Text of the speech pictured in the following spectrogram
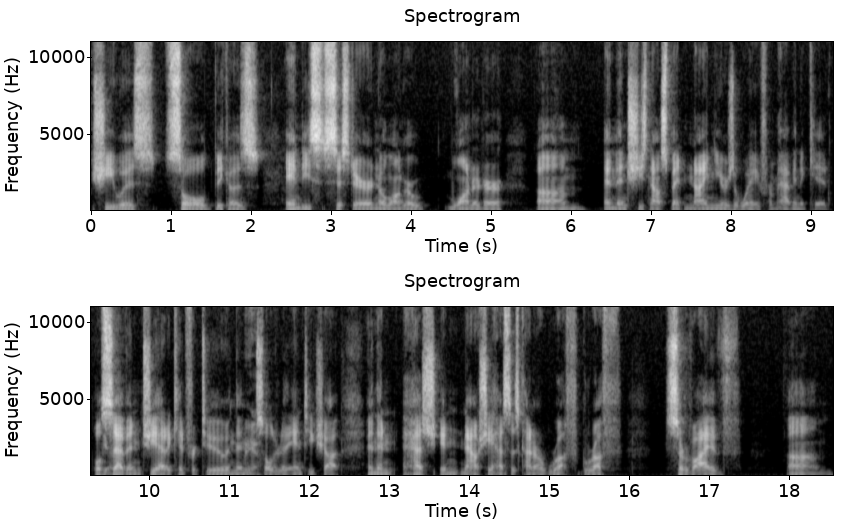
she was sold because Andy's sister no longer wanted her. Um, and then she's now spent nine years away from having a kid. Well, seven. She had a kid for two, and then Yeah. sold her to the antique shop, and then has and now she has this kind of rough, gruff, survive um,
